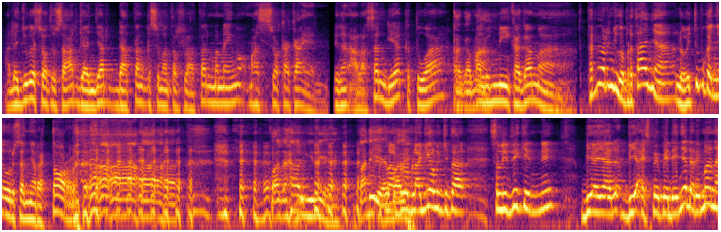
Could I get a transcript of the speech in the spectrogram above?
Ada juga suatu saat Ganjar datang ke Sumatera Selatan menengok mahasiswa KKN dengan alasan dia ketua Kagama. alumni Kagama. Tapi orang juga bertanya, loh itu bukannya urusannya rektor. Padahal gini ya. Tadi ya Lah, balik, belum lagi kalau kita selidikin nih biaya biaya SPPD-nya dari mana?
